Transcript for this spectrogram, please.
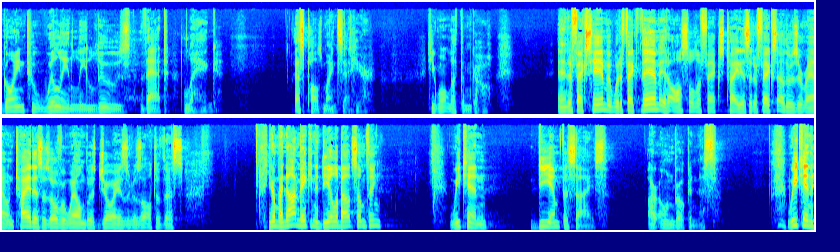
going to willingly lose that leg. That's Paul's mindset here. He won't let them go. And it affects him, it would affect them, it also affects Titus, it affects others around. Titus is overwhelmed with joy as a result of this. You know, by not making a deal about something, we can de emphasize our own brokenness. We can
